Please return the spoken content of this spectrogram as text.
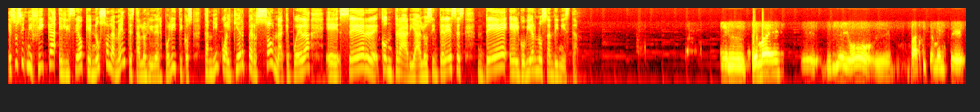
Eso significa, Eliseo, que no solamente están los líderes políticos, también cualquier persona que pueda eh, ser contraria a los intereses del gobierno sandinista. El tema es, eh, diría yo, eh, básicamente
